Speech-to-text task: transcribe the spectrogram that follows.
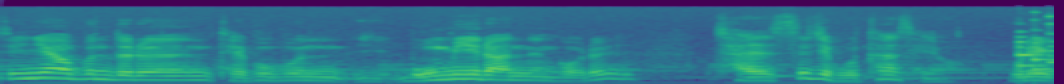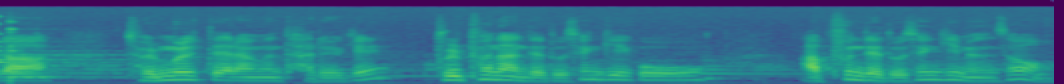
시니어 분들은 대부분 이 몸이라는 거를 잘 쓰지 못하세요. 우리가 젊을 때랑은 다르게 불편한 데도 생기고 아픈 데도 생기면서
